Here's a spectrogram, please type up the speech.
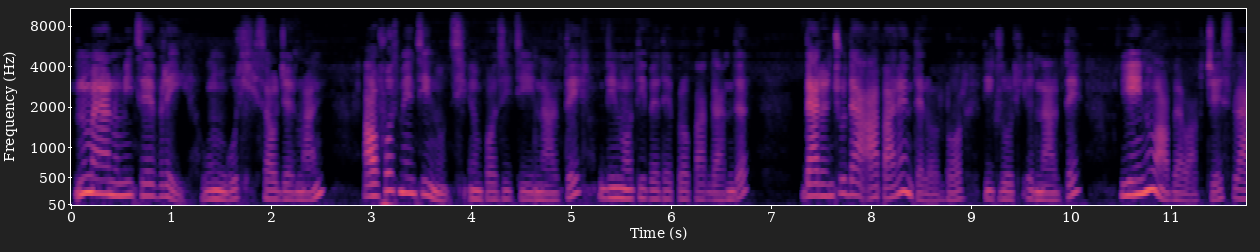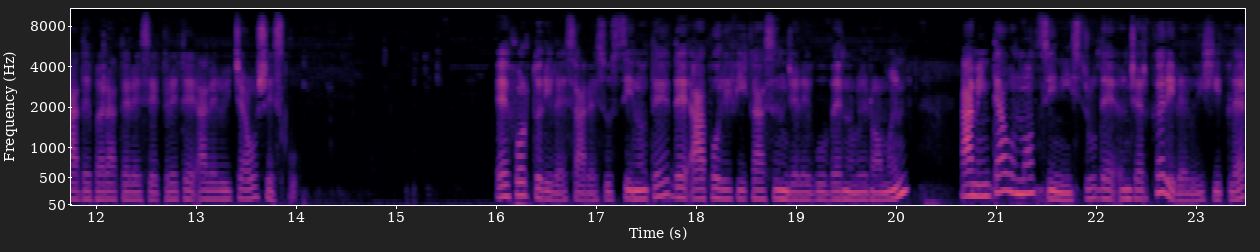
Numai anumiți evrei, unguri sau germani au fost menținuți în poziții înalte din motive de propagandă, dar în ciuda aparentelor lor titluri înalte, ei nu aveau acces la adevăratele secrete ale lui Ceaușescu. Eforturile sale susținute de a purifica sângele guvernului român aminteau în mod sinistru de încercările lui Hitler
